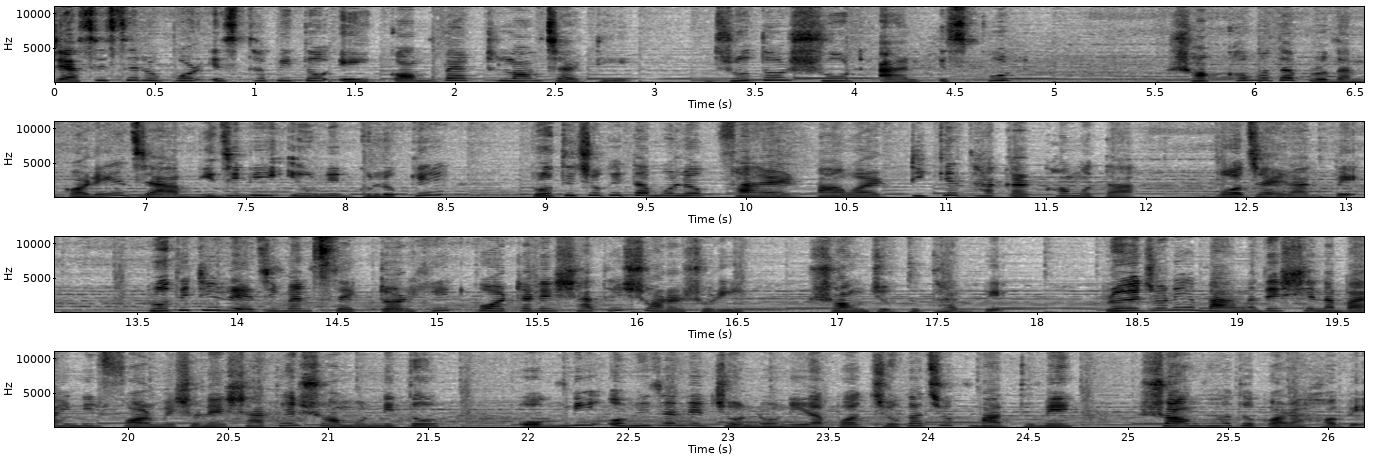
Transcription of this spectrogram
চ্যাসিসের উপর স্থাপিত এই কম্প্যাক্ট লঞ্চারটি দ্রুত শুট অ্যান্ড স্কুট সক্ষমতা প্রদান করে, যা বিজিবি ইউনিটগুলোকে প্রতিযোগিতামূলক ফায়ার পাওয়ার টিকে থাকার ক্ষমতা বজায় রাখবে। প্রতিটি রেজিমেন্ট সেক্টর হেডকোয়ার্টারের সাথে সরাসরি সংযুক্ত থাকবে। প্রয়োজনে বাংলাদেশ সেনাবাহিনীর ফরমেশনের সাথে সমন্বিত অগ্নি অভিযানের জন্য নিরাপদ যোগাযোগ মাধ্যমে সংহত করা হবে।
